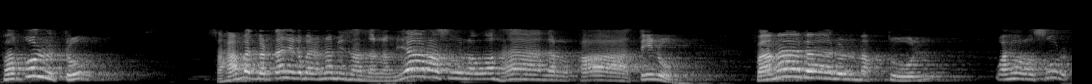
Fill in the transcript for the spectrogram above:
Fakultu Sahabat bertanya kepada Nabi SAW, Ya Rasulullah, hadal qatilu. Fama balul maktul. Wahai Rasul,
